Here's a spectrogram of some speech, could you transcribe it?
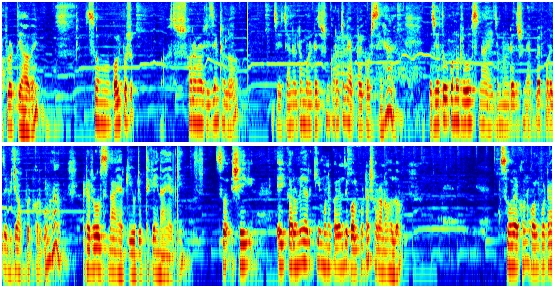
আপলোড দেওয়া হবে। সো গল্প সরানোর রিজেন্ট হলো যে চ্যানেলটা মনিটাইজেশন করার জন্য অ্যাপ্লাই করছি হ্যাঁ? তো যেহেতু কোনো রুলস নাই যে মনিটাইজেশন অ্যাপ্লাই করে যে ভিডিও আপলোড করব হ্যাঁ? এটা রুলস নাই আর কি ইউটিউব থেকেই নাই আর কি। সো সেই এই কারণেই আর কি মনে করেন যে গল্পটা সরানো হলো। সো এখন গল্পটা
